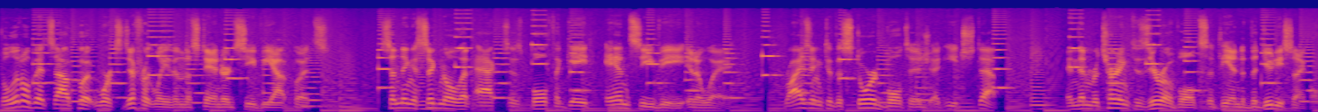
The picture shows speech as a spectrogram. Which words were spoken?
The LittleBits output works differently than the standard CV outputs, sending a signal that acts as both a gate and CV in a way, rising to the stored voltage at each step, and then returning to zero volts at the end of the duty cycle.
